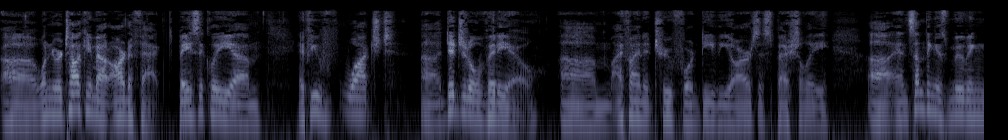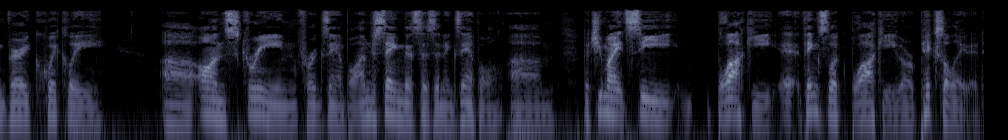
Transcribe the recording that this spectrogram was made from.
uh, when we were talking about artifacts, basically, um, if you've watched uh, digital video, um, I find it true for DVRs especially, uh, and something is moving very quickly uh, on screen, for example. I'm just saying this as an example, um, but you might see blocky, uh, things look blocky or pixelated.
